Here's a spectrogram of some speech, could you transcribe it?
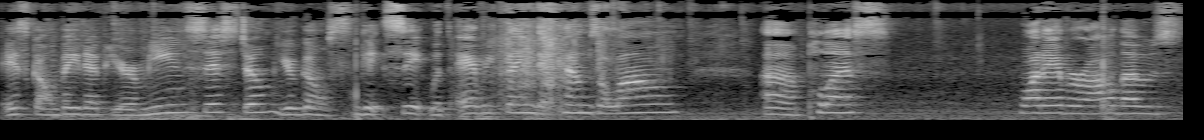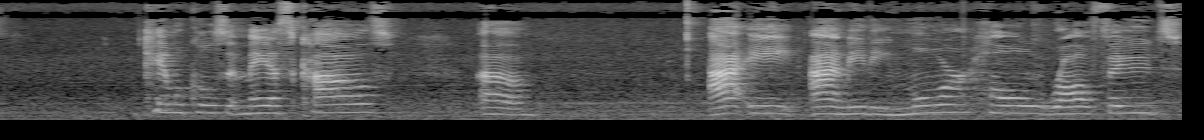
It's going to beat up your immune system. You're going to get sick with everything that comes along. Uh, plus, whatever all those chemicals that mess cause. Um, I eat, I'm eating more whole raw foods.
